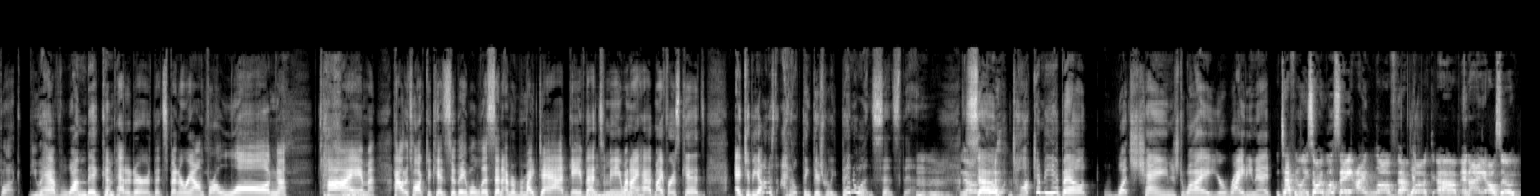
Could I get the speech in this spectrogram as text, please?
book. You have one big competitor that's been around for a long time how to talk to kids so they will listen. I remember my dad gave that mm-hmm. to me when I mm-hmm. had my first kids. And to be honest, I don't think there's really been one since then. No. So, talk to me about what's changed, why you're writing it. Definitely. So I will say I love that yeah. book. Um, and I also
